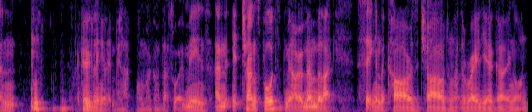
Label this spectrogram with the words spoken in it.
and googling it and be like, oh my god, that's what it means, and it transported me. I remember like sitting in the car as a child and like the radio going on,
